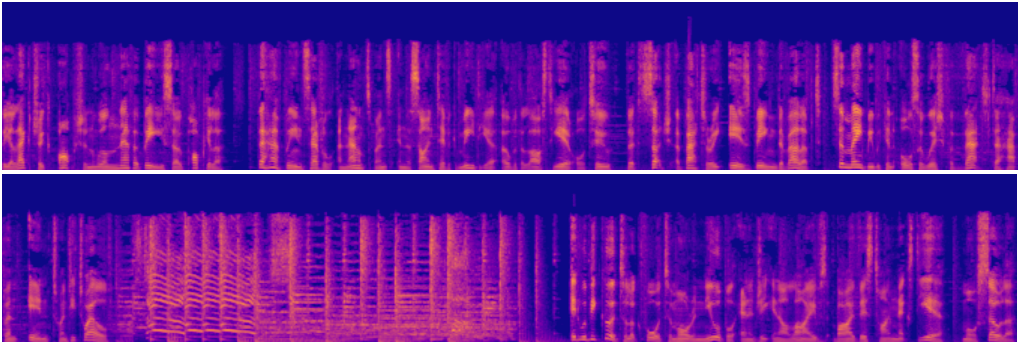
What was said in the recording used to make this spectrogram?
the electric option will never be so popular. There have been several announcements in the scientific media over the last year or two that such a battery is being developed, so maybe we can also wish for that to happen in 2012. It would be good to look forward to more renewable energy in our lives by this time next year. More solar,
